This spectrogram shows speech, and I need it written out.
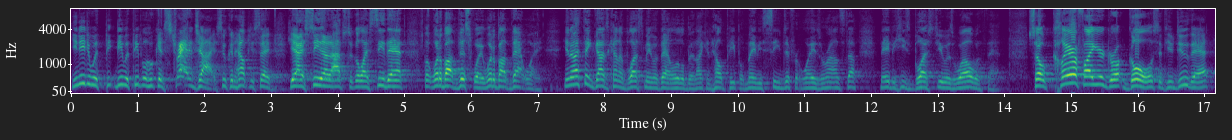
you need to be with people who can strategize, who can help you say, Yeah, I see that obstacle, I see that, but what about this way? What about that way? You know, I think God's kind of blessed me with that a little bit. I can help people maybe see different ways around stuff. Maybe He's blessed you as well with that. So clarify your goals. If you do that,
